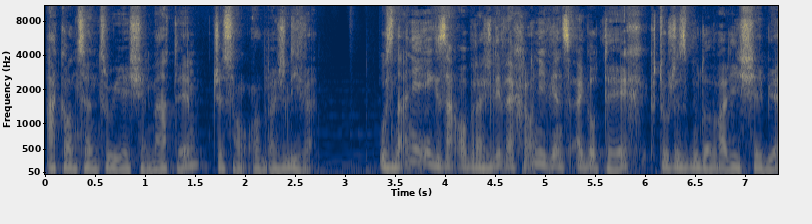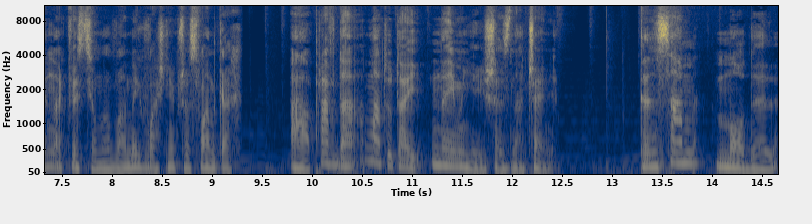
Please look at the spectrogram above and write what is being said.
a koncentruje się na tym, czy są obraźliwe. Uznanie ich za obraźliwe chroni więc ego tych, którzy zbudowali siebie na kwestionowanych właśnie przesłankach, a prawda ma tutaj najmniejsze znaczenie. Ten sam model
